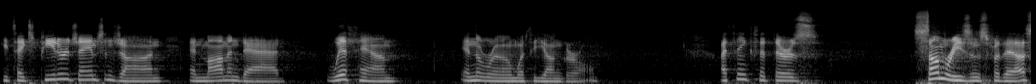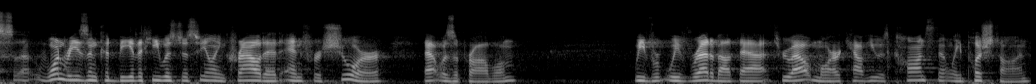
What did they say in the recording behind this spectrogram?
He takes Peter, James, and John and mom and dad with him in the room with the young girl. I think that there's some reasons for this. Uh, one reason could be that he was just feeling crowded, and for sure that was a problem. We've, we've read about that throughout Mark, how he was constantly pushed on.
